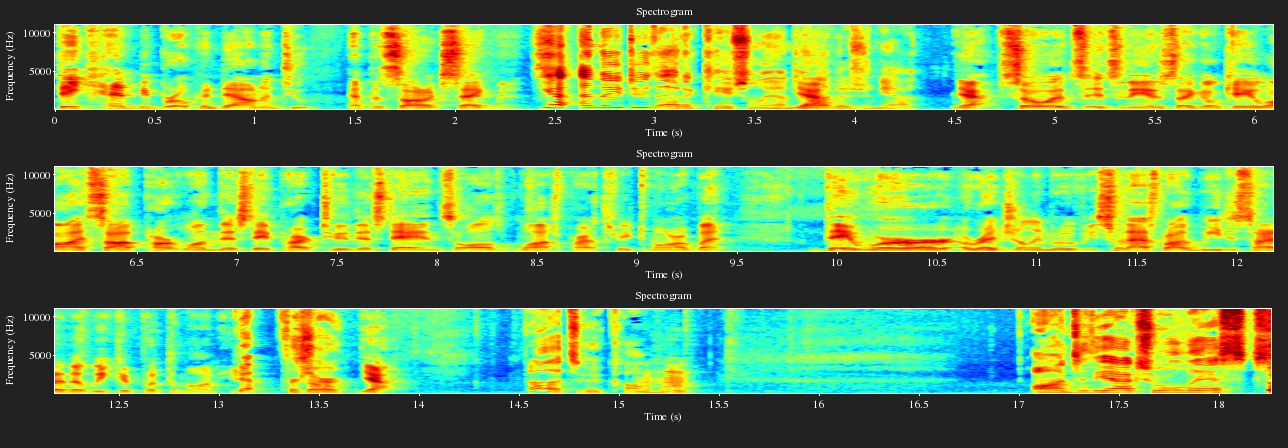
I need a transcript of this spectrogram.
they can be broken down into episodic segments. yeah, and they do that occasionally on Yeah. television. Yeah, Yeah, so it's it's neat. It's like okay, well, I saw part one this day, part two this day, and so I'll watch part three tomorrow. But they were originally movies, so that's why we decided that we could put them on here. Yep, for So, sure. Yeah, Oh, that's a good call. Mm-hmm. On to the actual list.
